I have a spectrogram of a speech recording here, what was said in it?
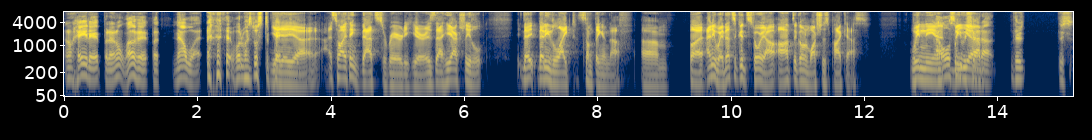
I don't hate it, but I don't love it. But now what? what am I supposed to? Pick? Yeah, yeah, yeah. So I think that's the rarity here is that he actually that, that he liked something enough. Um, but anyway, that's a good story. I'll, I'll have to go and watch this podcast. When the I'll also we, give a uh, shout out. There's there's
